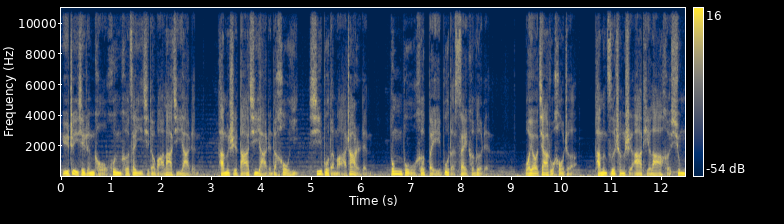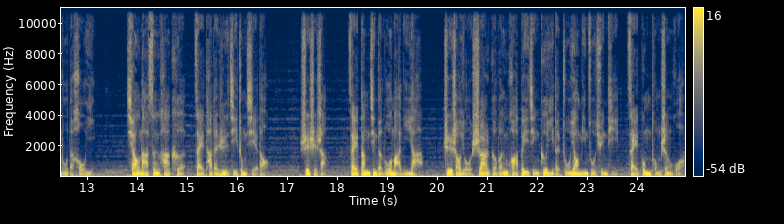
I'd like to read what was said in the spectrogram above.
与这些人口混合在一起的瓦拉吉亚人，他们是达契亚人的后裔；西部的马扎尔人，东部和北部的塞克勒人。我要加入后者。他们自称是阿提拉和匈奴的后裔。乔纳森·哈克在他的日记中写道：“事实上，在当今的罗马尼亚，至少有十二个文化背景各异的主要民族群体在共同生活。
